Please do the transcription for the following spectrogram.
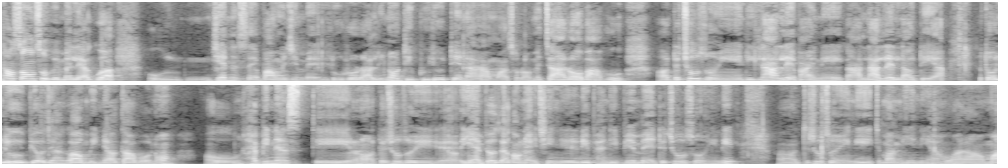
နောက်ဆုံးဆိုပေမဲ့လည်းအခုကဟိုရက်20ပတ်ဝန်းကျင်ပဲလူတော့တာလीเนาะဒီဗီဒီယိုတင်လာတော့မှဆိုတော့မကြတော့ပါဘူးအော်တချို့ဆိုရင်ဒီလားလယ်ပိုင်းတွေကလားလယ်လောက်တည်းကတော်တော်လေးကိုပျော်ကြကောင်းမိမြောက်တာပေါ့နော် ဟို happiness တွေတော့တချို့ဆိုရင်အရန်ပြောကြကောင်းတဲ့အခြေအနေတွေဖန်တီးပြမယ်တချို့ဆိုရင်လေအာတချို့ဆိုရင်လေကျွန်မမြင်နေရဟိုတော့မှ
